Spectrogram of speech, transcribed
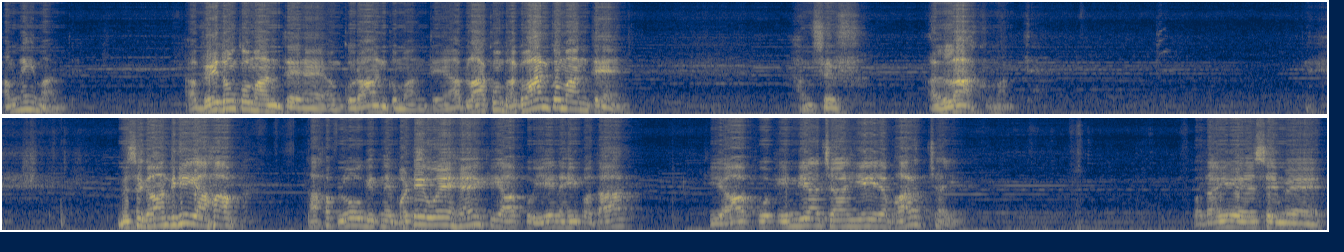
हम नहीं मानते। आप वेदों को मानते हैं, हम कुरान को मानते हैं, आप लाखों भगवान को मानते हैं। हम सिर्फ़ अल्लाह को मानते हैं। मिस्टर गांधी, आप आप लोग इतने बटे हुए हैं कि आपको ये नहीं पता कि आपको इंडिया चाहिए या भारत चाहिए। बताइए ऐसे में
